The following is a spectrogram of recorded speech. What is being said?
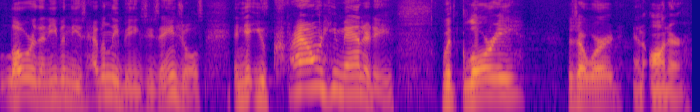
lower than even these heavenly beings, these angels, and yet you've crowned humanity with glory, there's our word, and honor.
